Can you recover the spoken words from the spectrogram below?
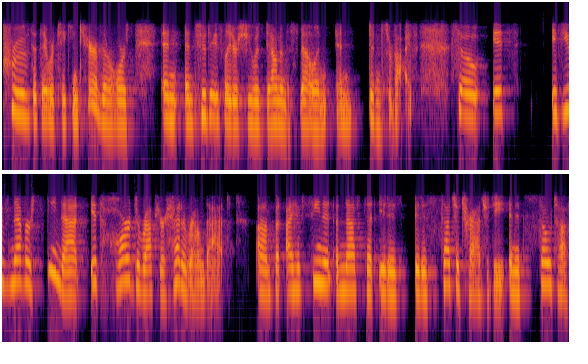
prove that they were taking care of their horse. And and two days later, she was down in the snow and and didn't survive. So it's if you've never seen that, it's hard to wrap your head around that. Um, but I have seen it enough that it is it is such a tragedy, and it's so tough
